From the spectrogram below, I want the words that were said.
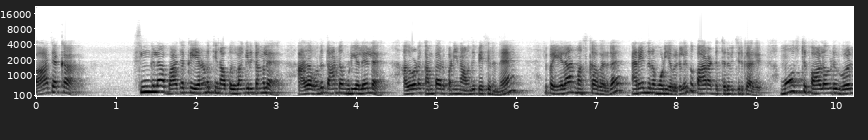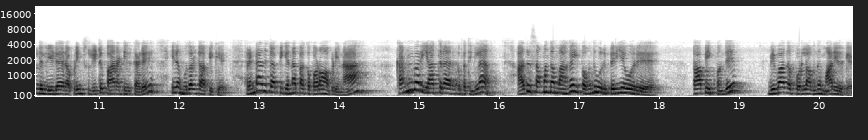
பாஜக. சிங்கிளாக பாஜக இரநூத்தி நாற்பது வாங்கியிருக்காங்களே அதை வந்து தாண்ட முடியல அதோட கம்பேர் பண்ணி நான் வந்து பேசியிருந்தேன். இப்போ எலான் மஸ்க் அவர்கள் நரேந்திர மோடி அவர்களுக்கு பாராட்டு தெரிவிச்சிருக்காரு. மோஸ்ட் ஃபாலோடு வேர்ல்டு லீடர் அப்படின்னு சொல்லிட்டு பாராட்டியிருக்காரு. இது முதல் டாபிக் ரெண்டாவது டாபிக் என்ன பார்க்க போகிறோம் அப்படின்னா கன்வர் யாத்திரா இருக்கு பார்த்தீங்களா அது சம்பந்தமாக இப்போ வந்து ஒரு பெரிய ஒரு டாபிக் வந்து விவாத பொருளாக வந்து மாறி இருக்கு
